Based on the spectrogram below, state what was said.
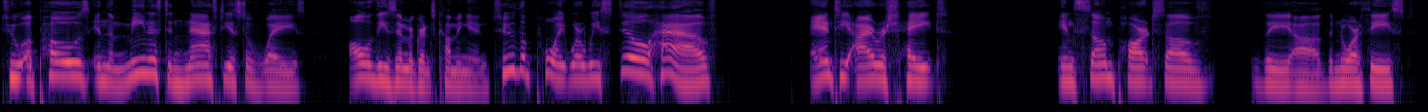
to oppose, in the meanest and nastiest of ways, all of these immigrants coming in to the point where we still have anti Irish hate in some parts of the uh, the Northeast.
